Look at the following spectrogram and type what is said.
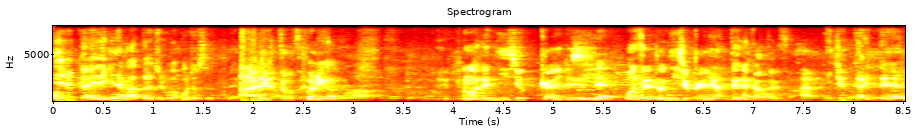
20回できなかったら自分が補助するのでありがとうございます。とにか今まで20回ででワンセット20回やってなかったです。はい。く20回って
